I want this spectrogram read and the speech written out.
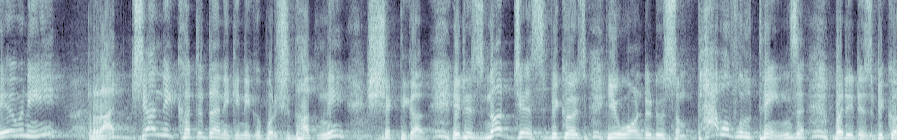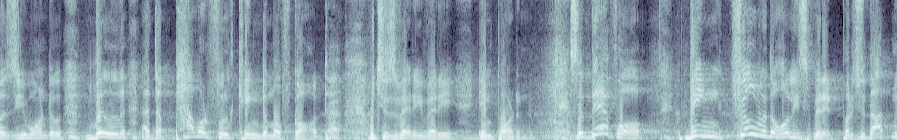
దేవుని రాజ్యాన్ని కట్టడానికి నీకు పరిశుద్ధాత్మని శక్తి కావాలి. It is not just because you want do some powerful things but it is because you want build the powerful kingdom of God which is very very important so therefore being fill with Holy Spirit పరిశుద్ధాత్మ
